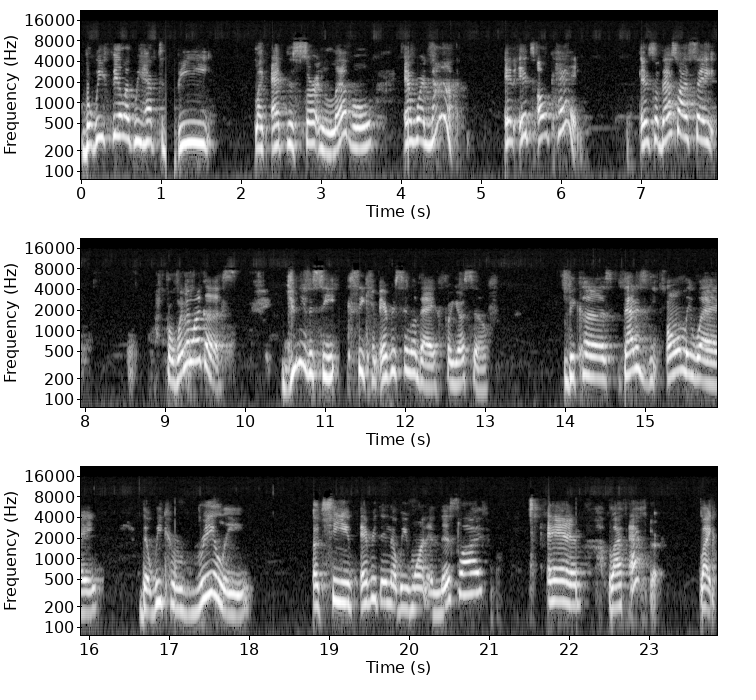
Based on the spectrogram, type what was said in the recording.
But we feel like we have to be like at this certain level and we're not. And it's okay. And so that's why I say for women like us, you need to see, seek him every single day for yourself because that is the only way that we can really achieve everything that we want in this life and life after. Like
